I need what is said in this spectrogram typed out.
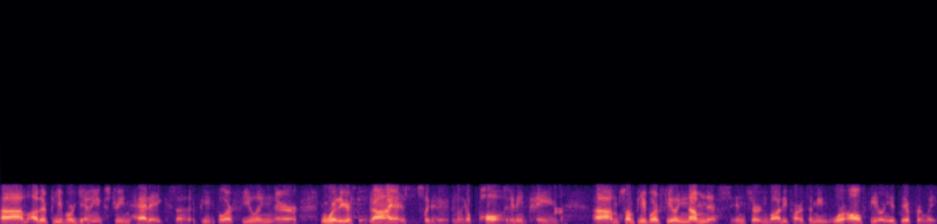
Um, other people are getting extreme headaches. Other people are feeling their whether your third eye is like like a pulsating pain. Um, some people are feeling numbness in certain body parts. I mean, we're all feeling it differently.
